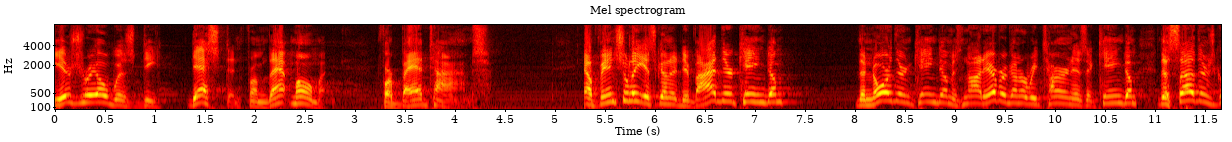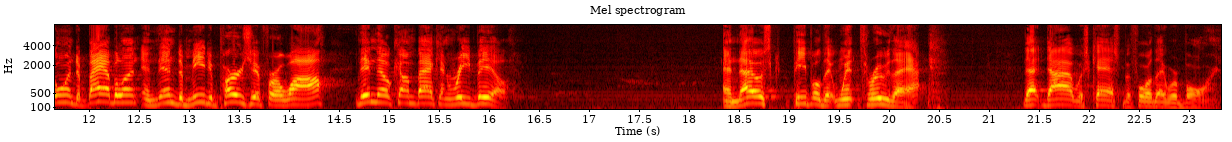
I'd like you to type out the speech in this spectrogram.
Israel was de- destined from that moment for bad times. Eventually, it's going to divide their kingdom the northern kingdom is not ever going to return as a kingdom. The southern's going to Babylon and then to Medo Persia for a while. Then they'll come back and rebuild. And those people that went through that, that die was cast before they were born.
